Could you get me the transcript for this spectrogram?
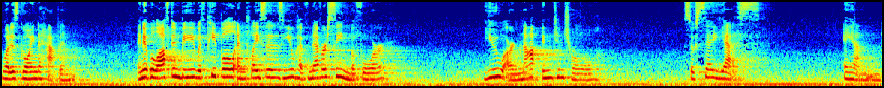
what is going to happen. And it will often be with people and places you have never seen before. You are not in control. So say yes and.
